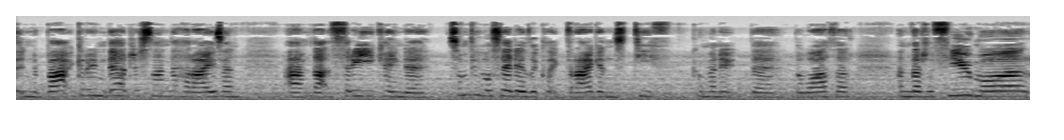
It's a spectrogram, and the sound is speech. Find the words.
in the background there just on the horizon. Um, that three kind of some people say they look like dragon's teeth coming out the, the water. And there's a few more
